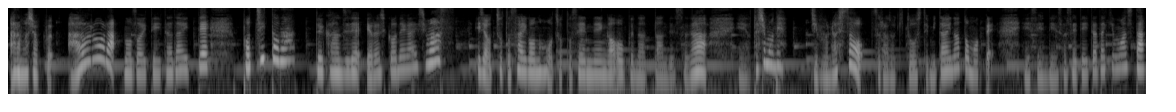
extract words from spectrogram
アロマショップ、アウローラ覗いていただいて、ポチッとなっていう感じでよろしくお願いします。以上、ちょっと最後の方、ちょっと宣伝が多くなったんですが、えー、私もね、自分らしさを貫き通してみたいなと思って、えー、宣伝させていただきました、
